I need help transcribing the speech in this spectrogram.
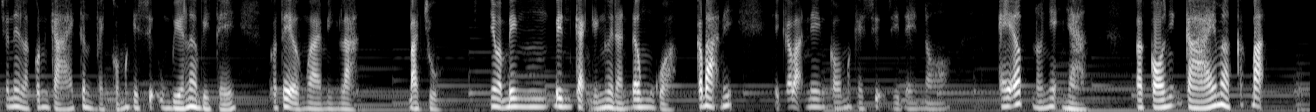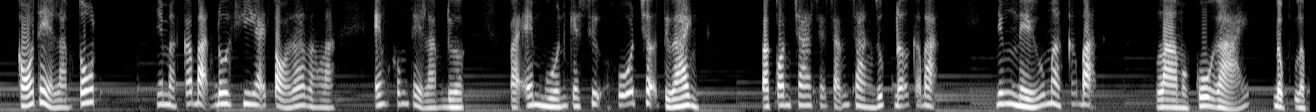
Cho nên là con gái cần phải có một cái sự ứng biến là vì thế. Có thể ở ngoài mình là bà chủ. Nhưng mà bên bên cạnh cái người đàn ông của các bạn ấy, thì các bạn nên có một cái sự gì đấy nó e ấp, nó nhẹ nhàng. Và có những cái mà các bạn có thể làm tốt, nhưng mà các bạn đôi khi hãy tỏ ra rằng là em không thể làm được và em muốn cái sự hỗ trợ từ anh. Và con trai sẽ sẵn sàng giúp đỡ các bạn nhưng nếu mà các bạn là một cô gái độc lập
